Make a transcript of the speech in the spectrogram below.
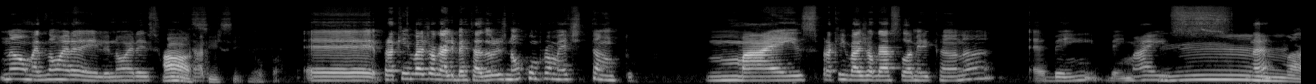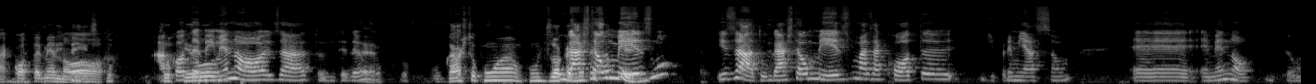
Não, mas não era ele, não era esse ah, comentário. Ah, sim, sim. É, para quem vai jogar Libertadores não compromete tanto, mas para quem vai jogar Sul-Americana é bem, bem mais, hum, né? A cota é menor. A cota é bem menor, exato, entendeu? É, o gasto com, a, com o deslocamento. O gasto é, é o mesmo, mesmo, exato. O gasto é o mesmo, mas a cota de premiação é, é menor. Então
